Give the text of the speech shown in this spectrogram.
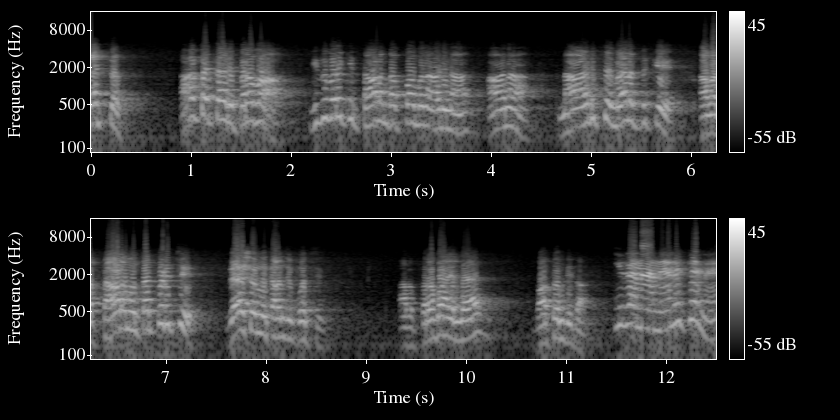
சக்சஸ் ஆட்டக்காரி பிரபா இதுவரைக்கும் தாளம் தப்பாம ஆடினா ஆனா நான் அடிச்ச மேளத்துக்கு அவ தாளமும் தப்பிடுச்சு வேஷமும் கலைஞ்சு போச்சு. அவ பிரபா இல்ல வசந்தி தான். இத நான் நினைச்சேனே.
